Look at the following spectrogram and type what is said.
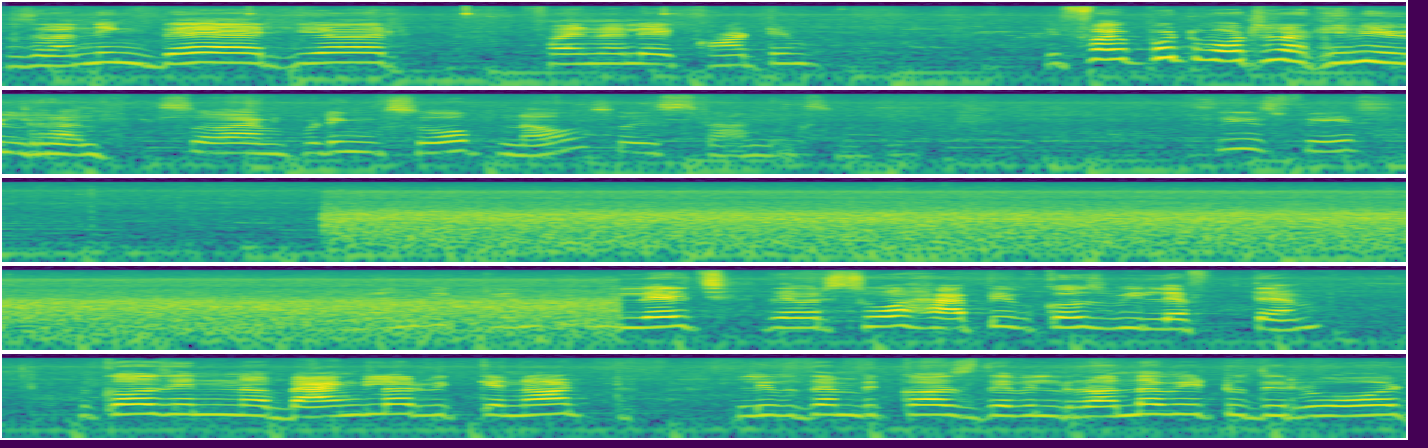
He's was running there here. Finally, I caught him. If I put water again, he will run. So I'm putting soap now, so he's standing. So. See his face? When we came to village, they were so happy because we left them. Because in uh, Bangalore, we cannot leave them because they will run away to the road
